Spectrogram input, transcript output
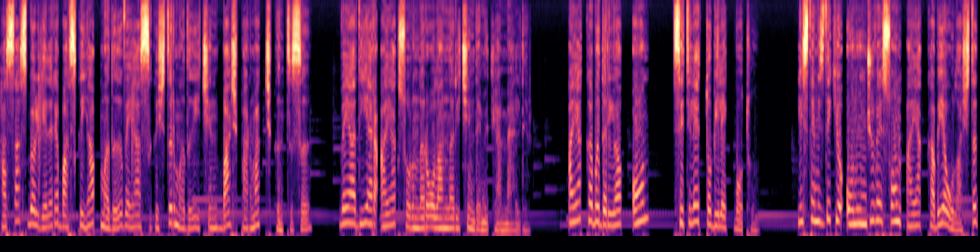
hassas bölgelere baskı yapmadığı veya sıkıştırmadığı için baş parmak çıkıntısı veya diğer ayak sorunları olanlar için de mükemmeldir. Ayakkabı Dryok 10 Stiletto bilek botu. Listemizdeki 10. ve son ayakkabıya ulaştık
